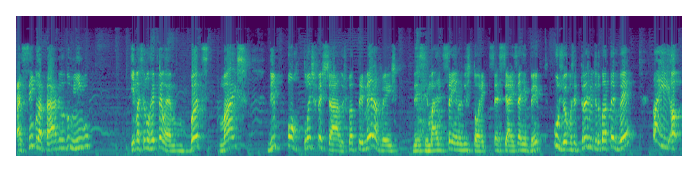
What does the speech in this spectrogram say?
às 5 da tarde no domingo e vai ser no Repelé. But mais de portões fechados. Pela primeira vez desses mais de 100 anos de história de CSA e CRB, o jogo vai ser transmitido pela TV. Aí, ó,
